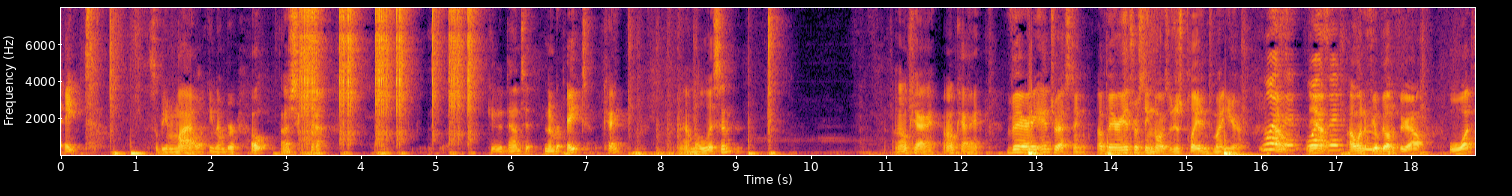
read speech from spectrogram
eight. This will be my lucky number. Oh, I just gonna get it down to number eight. Okay. Now I'm gonna listen. Okay. Okay. Very interesting. A very interesting noise was just played into my ear. Was I- it? Was yeah. it? I wonder if you'll be able to figure out what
